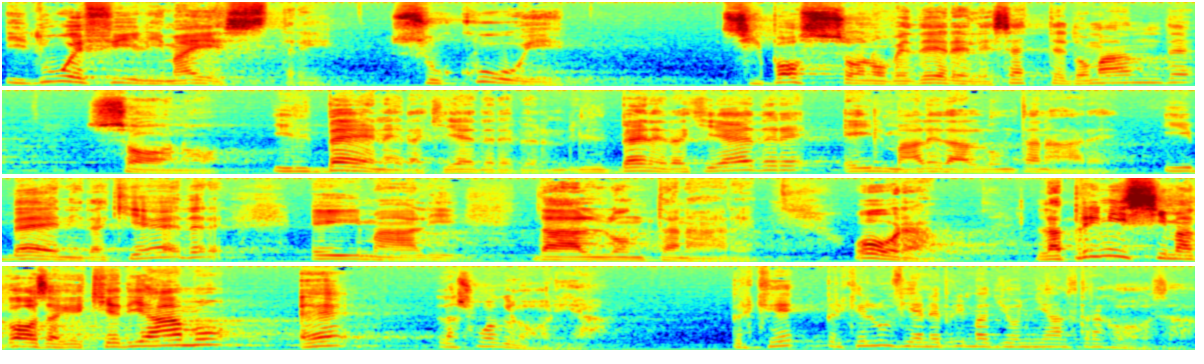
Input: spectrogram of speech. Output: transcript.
i due fili maestri su cui si possono vedere le sette domande sono il bene da chiedere, per, il bene da chiedere e il male da allontanare. I beni da chiedere e i mali da allontanare. Ora, la primissima cosa che chiediamo è la sua gloria. Perché? Perché lui viene prima di ogni altra cosa.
